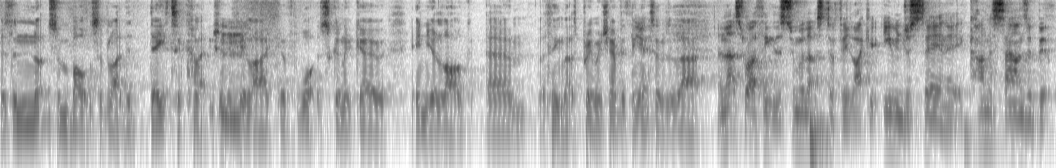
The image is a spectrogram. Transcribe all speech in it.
as the nuts and bolts of like the data collection if you like of what's going to go in your log um, I think that's pretty much everything in terms of that And that's why I think there's some of that stuff, it, like even just saying it, it kind of sounds a bit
